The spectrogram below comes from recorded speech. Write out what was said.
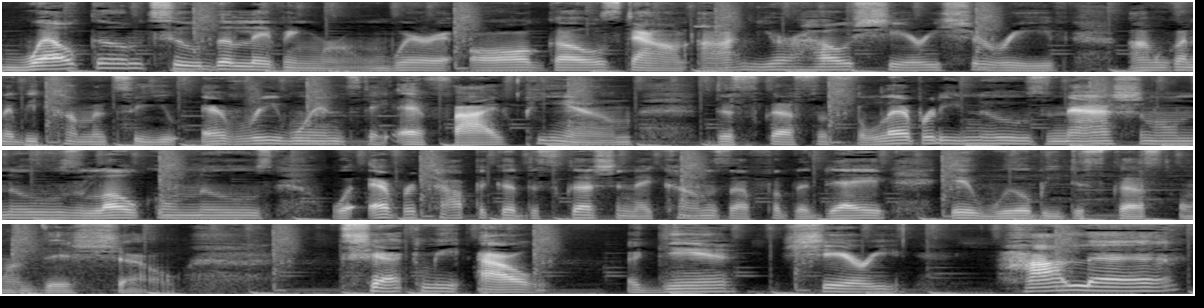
Welcome to the living room where it all goes down. I'm your host, Sherry Shareef. I'm going to be coming to you every Wednesday at 5 p.m. discussing celebrity news, national news, local news, whatever topic of discussion that comes up for the day, it will be discussed on this show. Check me out again, Sherry. Holla!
